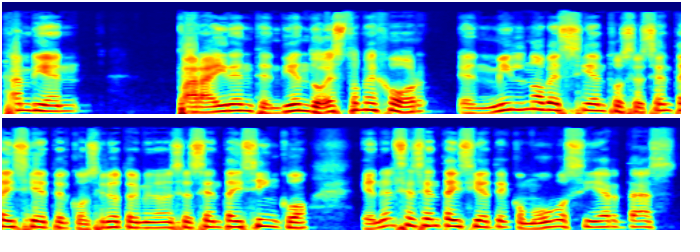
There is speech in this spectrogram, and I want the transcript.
también para ir entendiendo esto mejor, en 1967, el concilio terminó en el 65, en el 67, como hubo ciertas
